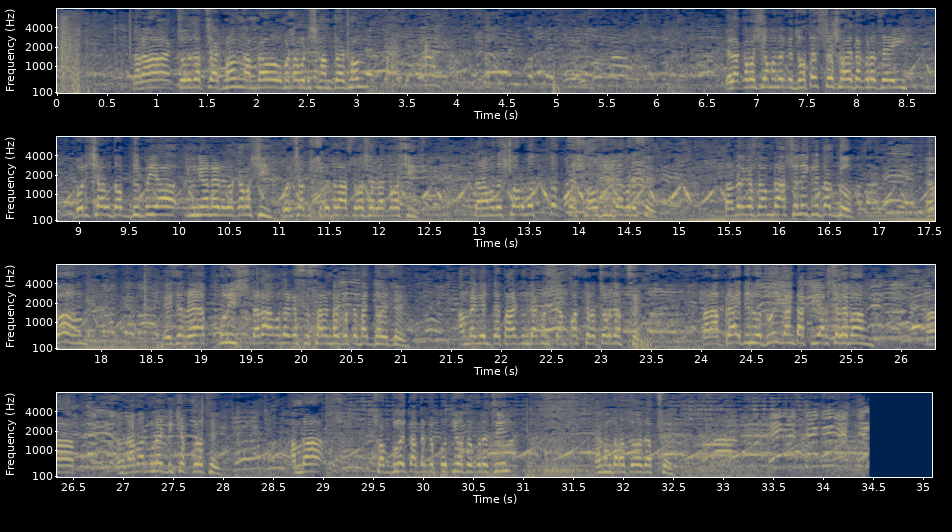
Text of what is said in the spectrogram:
তারা চলে যাচ্ছে এখন আমরাও মোটামুটি শান্ত এখন। এলাকাবাসী আমাদেরকে যথেষ্ট সহায়তা করেছে এই বরিশাল দবদুপিয়া ইউনিয়নের এলাকাবাসী বরিশাল বিশ্ববিদ্যালয় আশেপাশের এলাকাবাসী। তারা আমাদের সর্বোত্তক সহযোগিতা করেছে। তাদের কাছে আমরা আসলেই কৃতজ্ঞ। এবং এই যে র্যাব পুলিশ তারা আমাদের কাছে সারেন্ডার করতে বাধ্য হয়েছে। আমরা কিন্তু তারা কিন্তু এখন ক্যাম্পাস ছেড়ে চলে যাচ্ছে। তারা প্রায় দীর্ঘ দুই ঘণ্টা পিয়ারসেল এবং আহ, রাবার বুলেট নিক্ষেপ করেছে। আমরা সবগুলোই তাদেরকে প্রতিহত করেছি। এখন তারা চলে যাচ্ছে।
